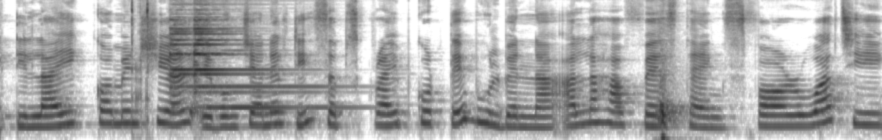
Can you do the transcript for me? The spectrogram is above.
একটি লাইক, কমেন্ট, শেয়ার এবং চ্যানেলটি সাবস্ক্রাইব করতে ভুলবেন না। আল্লাহ হাফেজ। Thanks for watching.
